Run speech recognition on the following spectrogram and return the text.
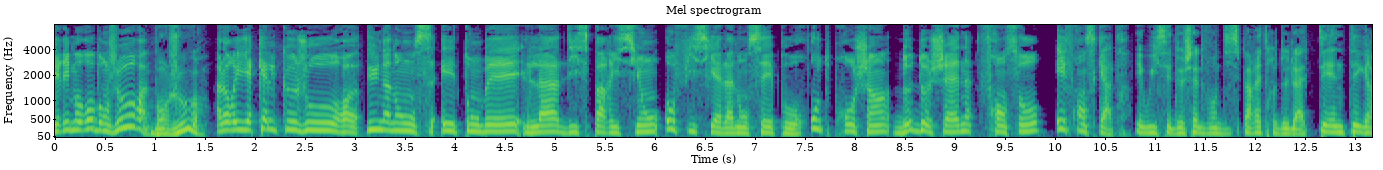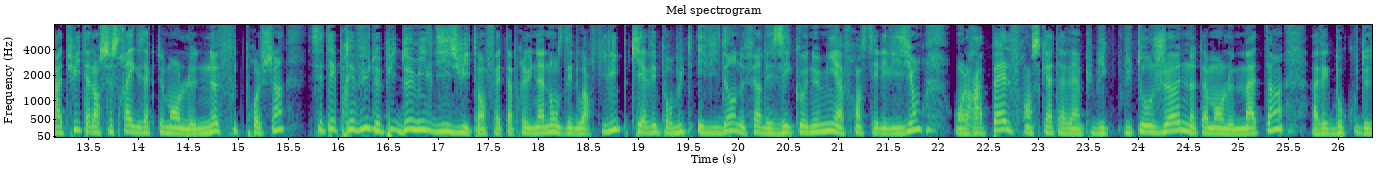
Thierry Moreau, bonjour. Bonjour. Alors il y a quelques jours, une annonce est tombée, la disparition officielle annoncée pour août prochain de deux chaînes, France et France 4. Et oui, ces deux chaînes vont disparaître de la TNT gratuite. Alors ce sera exactement le 9 août prochain. C'était prévu depuis 2018 en fait, après une annonce d'Edouard Philippe qui avait pour but évident de faire des économies à France Télévisions. On le rappelle, France 4 avait un public plutôt jeune, notamment le matin, avec beaucoup de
